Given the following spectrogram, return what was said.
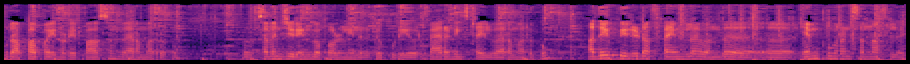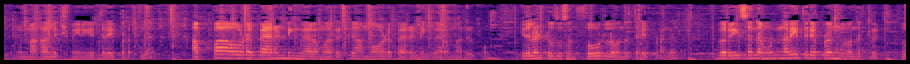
ஒரு அப்பா பையனுடைய பாசம் வேற மாதிரி இருக்கும். செவன் ஜி ரெயின்போ காலனியில் இருக்கக்கூடிய ஒரு பேரண்டிங் ஸ்டைல் வேற மாதிரி இருக்கும். அதே பீரியட் ஆஃப் டைம்ல வந்து M Kumaran son of Mahalakshmi என்கிற திரைப்படத்தில் அப்பாவோட பேரண்டிங் வேற மாதிரி இருக்கு அம்மாவோட பேரண்டிங் வேற மாதிரி இருக்கும். இதெல்லாம் டூ தௌசண்ட் ஃபோர்ல வந்த திரைப்படங்கள். இப்போ ரீசெண்டாக கூட நிறைய திரைப்படங்கள் வந்துட்டு இருக்கு. ஸோ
